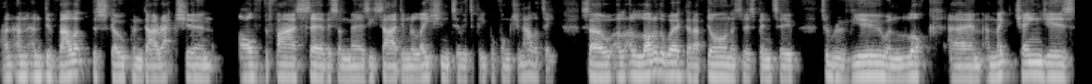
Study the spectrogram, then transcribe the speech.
and, and, and developed the scope and direction of the fire service on Merseyside in relation to its people functionality. So a, a lot of the work that I've done has, has been to, to review and look um, and make changes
